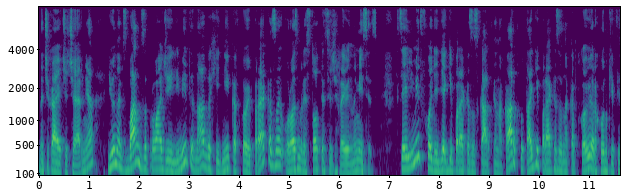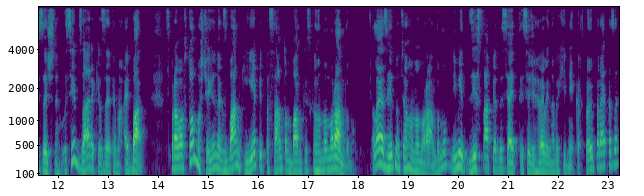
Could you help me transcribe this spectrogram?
не чекаючи червня, Bank запроваджує ліміти на вихідні карткові перекази у розмірі 100 тисяч гривень на місяць. В цей ліміт входять як і перекази з картки на картку, так і перекази на карткові рахунки фізичних осіб за реквізитами IBAN. Справа в тому, що Bank є підписантом банківського меморандуму. Але згідно цього меморандуму, ліміт зі 150 тисяч гривень на вихідні карткові перекази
